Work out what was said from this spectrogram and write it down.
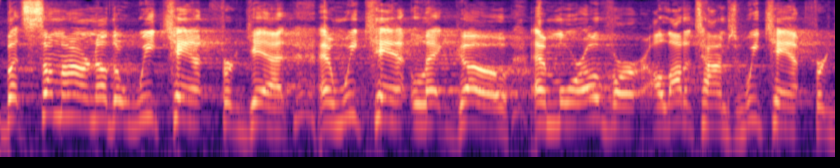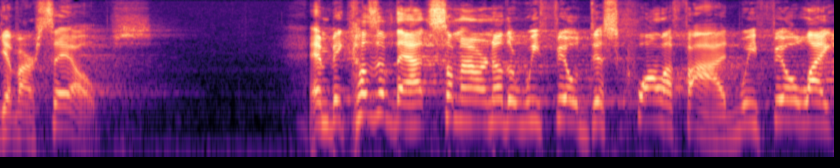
but somehow or another we can't forget and we can't let go. And moreover, a lot of times we can't forgive ourselves. And because of that, somehow or another, we feel disqualified. We feel like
